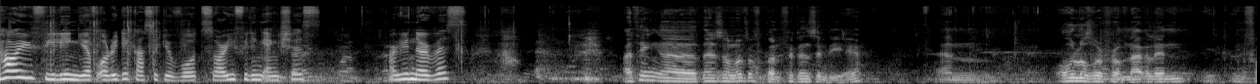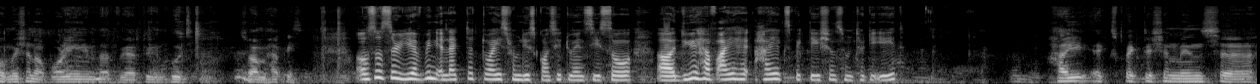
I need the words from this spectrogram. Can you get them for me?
how are you feeling? You have already casted your vote, so are you feeling anxious? Are you nervous? I think uh, there's a lot of confidence in the air, and all over from Nagaland, information are pouring in that we are doing good. So I'm happy. Also, sir, you have been elected twice from this constituency, so uh, do you have high, high expectations from 38? High expectation means uh,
